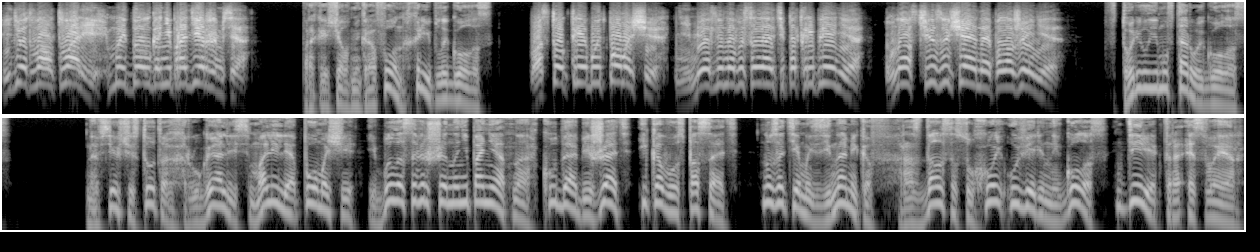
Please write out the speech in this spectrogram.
Идет вал тварей! Мы долго не продержимся!» Прокричал в микрофон хриплый голос. «Восток требует помощи! Немедленно высылайте подкрепление! У нас чрезвычайное положение!» Вторил ему второй голос. На всех частотах ругались, молили о помощи, и было совершенно непонятно, куда бежать и кого спасать. Но затем из динамиков раздался сухой, уверенный голос директора СВР.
